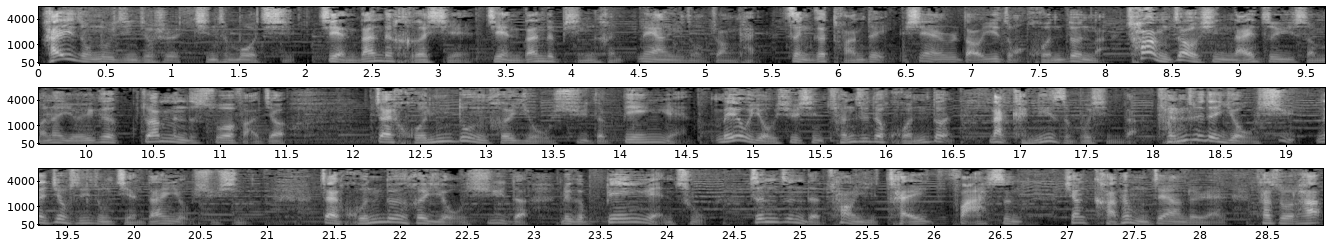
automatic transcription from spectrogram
还有一种路径就是形成默契，简单的和谐，简单的平衡那样一种状态，整个团队陷入到一种混沌了。创造性来自于什么呢？有一个专门的说法叫。在混沌和有序的边缘，没有有序性，纯粹的混沌，那肯定是不行的。纯粹的有序，那就是一种简单有序性。在混沌和有序的那个边缘处，真正的创意才发生。像卡特姆这样的人，他说他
